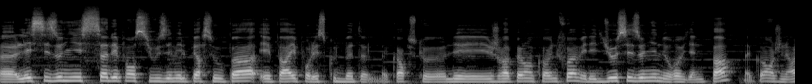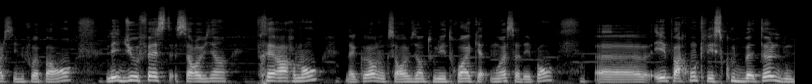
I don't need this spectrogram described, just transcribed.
euh, les saisonniers, ça dépend si vous aimez le perso ou pas, et pareil pour les Scout Battle, d'accord? Parce que les, je rappelle encore une fois, mais les duos saisonniers ne reviennent pas, d'accord? En général, c'est une fois par an. Les duos fest, ça revient très rarement, d'accord? Donc ça revient tous les 3-4 mois, ça dépend. Euh, et par contre, les Scout Battle, donc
